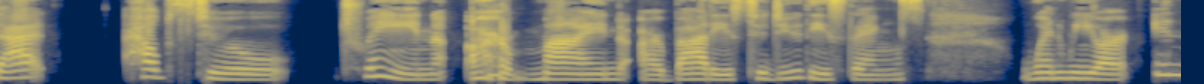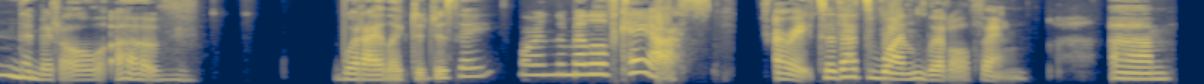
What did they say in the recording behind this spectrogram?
that helps to train our mind, our bodies to do these things when we are in the middle of what I like to just say, we're in the middle of chaos. All right, so that's one little thing. Um,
